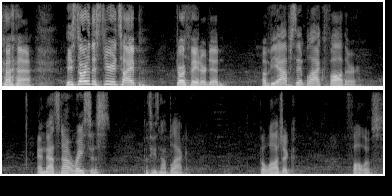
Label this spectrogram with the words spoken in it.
he started the stereotype Darth Vader did of the absent black father, and that's not racist because he's not black. The logic follows.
